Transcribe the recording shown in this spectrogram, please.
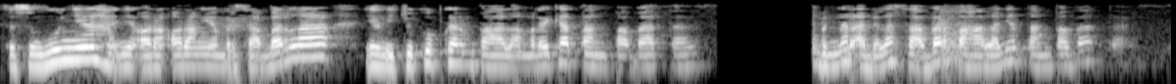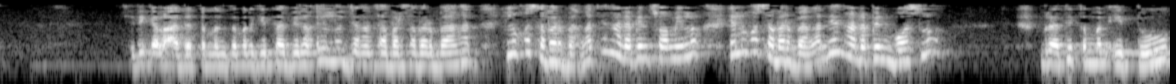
Sesungguhnya hanya orang-orang yang bersabarlah yang dicukupkan pahala mereka tanpa batas. Yang benar adalah sabar pahalanya tanpa batas. Jadi kalau ada teman-teman kita bilang, eh lo jangan sabar-sabar banget. Eh, lo kok sabar banget ya ngadepin suami lo? Eh lo kok sabar banget ya ngadepin bos lo? Berarti teman itu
